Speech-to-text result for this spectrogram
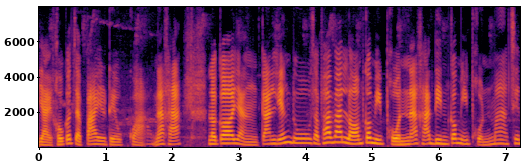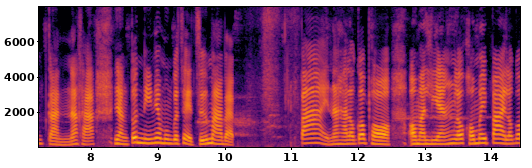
ใหญ่เขาก็จะป้ายเร็วกว่านะคะ แล้วก็อย่างการเลี้ยงดูสภาพแวดล้อมก็มีผลนะคะ ดินก็มีผลมากเช่นกันนะคะ อย่างต้นนี้เนี่ยมุมเกษตรซื้อมาแบบ ป้ายนะคะแล้วก็พอเอามาเลี้ยงแล้วเขาไม่ป้าย แล้วก็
